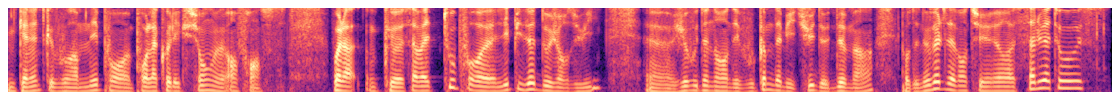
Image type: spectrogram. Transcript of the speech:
une canette que vous ramenez pour pour la collection en France. Voilà, donc ça va être tout pour l'épisode d'aujourd'hui. je vous donne rendez-vous comme d'habitude demain pour de nouvelles aventures. Salut à tous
